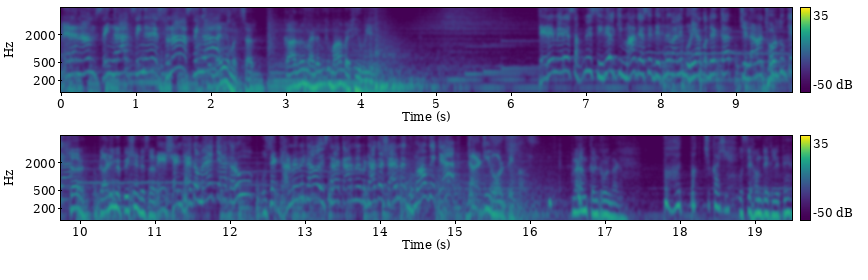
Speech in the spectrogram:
मेरा नाम सिंहराज सिंह है सुना सिंहराज। मत सर कार में मैडम की माँ बैठी हुई है। मेरे सपने सीरियल की माँ जैसे दिखने वाली बुढ़िया को देखकर चिल्लाना छोड़ दूँ क्या? सर गाड़ी में पेशेंट है सर। पेशेंट है तो मैं क्या करूँ? उसे घर में बिठाओ इस तरह कार में बिठाकर शहर में घुमाओगे क्या? Dirty old peoples madam control madam. बहुत पक चुका ये। उसे हम देख लेते हैं।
